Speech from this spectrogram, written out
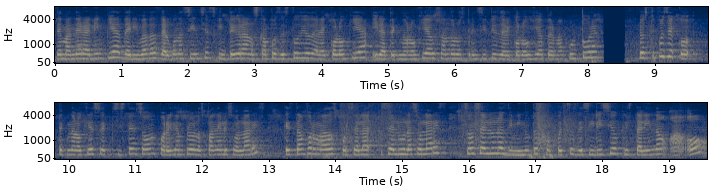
de manera limpia, derivadas de algunas ciencias que integran los campos de estudio de la ecología y la tecnología usando los principios de la ecología permacultura. Los tipos de tecnologías que existen son, por ejemplo, los paneles solares, que están formados por células solares. Son células diminutas compuestas de silicio cristalino o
